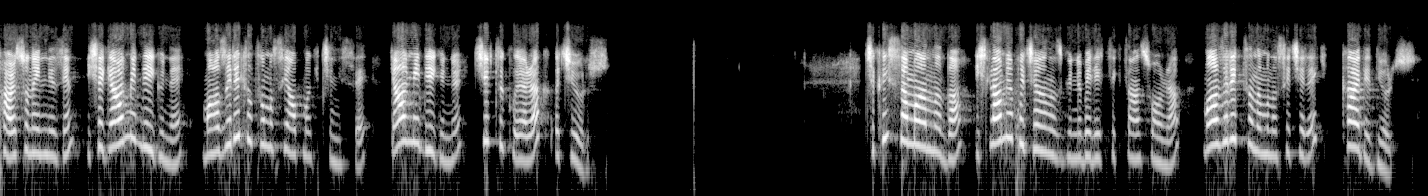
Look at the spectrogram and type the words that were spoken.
Personelinizin işe gelmediği güne mazeret ataması yapmak için ise gelmediği günü çift tıklayarak açıyoruz. Çıkış zamanına da işlem yapacağınız günü belirttikten sonra mazeret tanımını seçerek kaydediyoruz.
